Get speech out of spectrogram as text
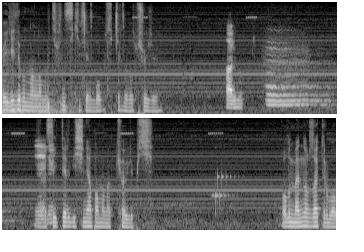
belliydi bunun anlamını. Tipini sikeyim senin Bob. Siktir de bu çocuğu. Harbi. Ya Ee, siktir işini yapamana köylü piç. Oğlum benden uzak dur Bob.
